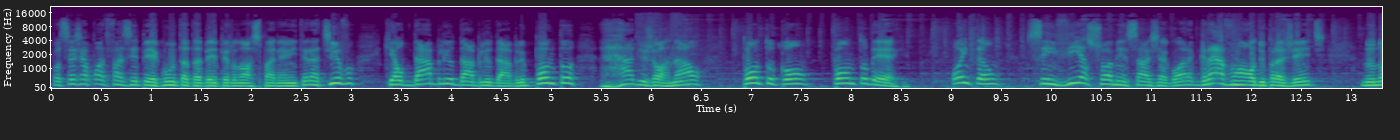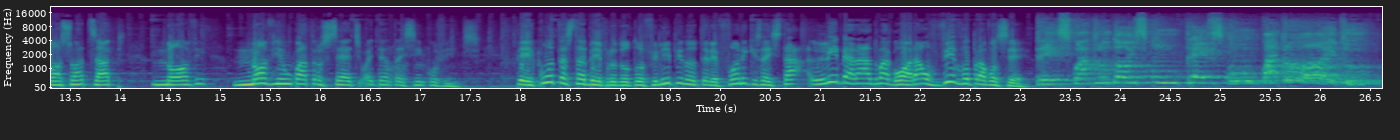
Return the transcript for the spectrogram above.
Você já pode fazer pergunta também pelo nosso painel interativo, que é o www.radiojornal.com.br. Ou então, você envia sua mensagem agora, grava um áudio pra gente no nosso WhatsApp 99147 8520. Perguntas também para o doutor Felipe no telefone que já está liberado agora, ao vivo para você. 34213148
